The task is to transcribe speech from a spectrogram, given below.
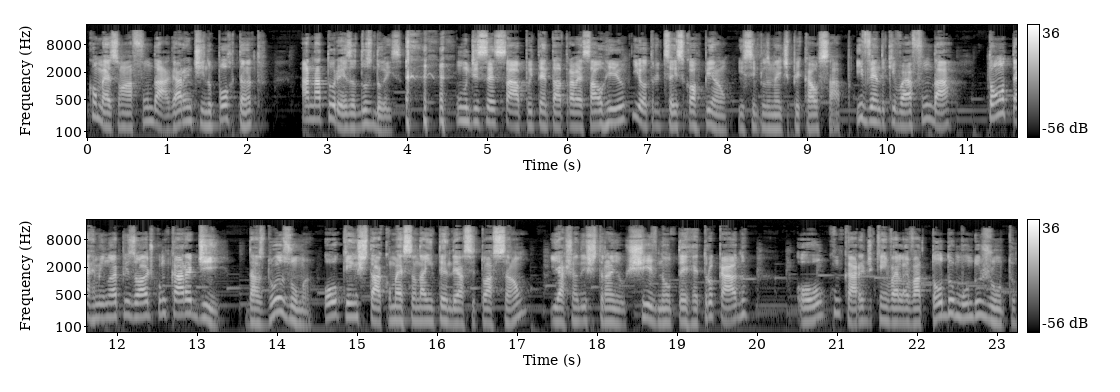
começam a afundar, garantindo, portanto, a natureza dos dois. um de ser sapo e tentar atravessar o rio, e outro de ser escorpião e simplesmente picar o sapo. E vendo que vai afundar, Tom termina o episódio com cara de das duas uma, ou quem está começando a entender a situação e achando estranho Shiv não ter retrucado, ou com cara de quem vai levar todo mundo junto,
